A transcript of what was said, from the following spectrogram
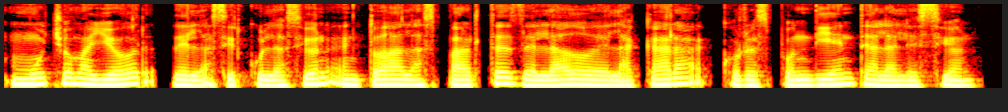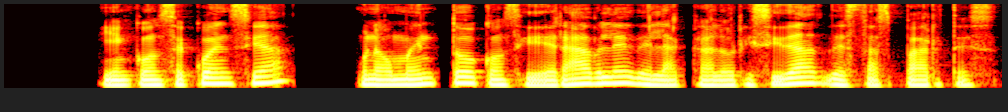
mucho mayor de la circulación en todas las partes del lado de la cara correspondiente a la lesión, y en consecuencia, un aumento considerable de la caloricidad de estas partes.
